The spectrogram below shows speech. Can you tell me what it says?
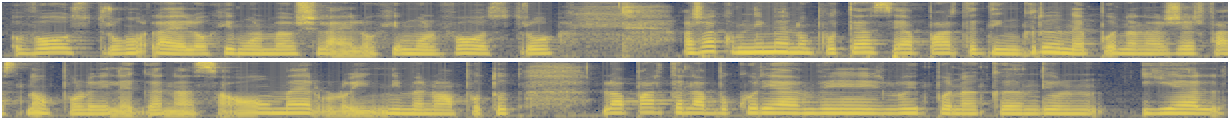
vostru, la Elohimul meu și la Elohimul vostru, așa cum nimeni nu putea să ia parte din grâne până la jertfa snopului legănat sau omerului, nimeni nu a putut lua parte la bucuria învierii lui până când el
